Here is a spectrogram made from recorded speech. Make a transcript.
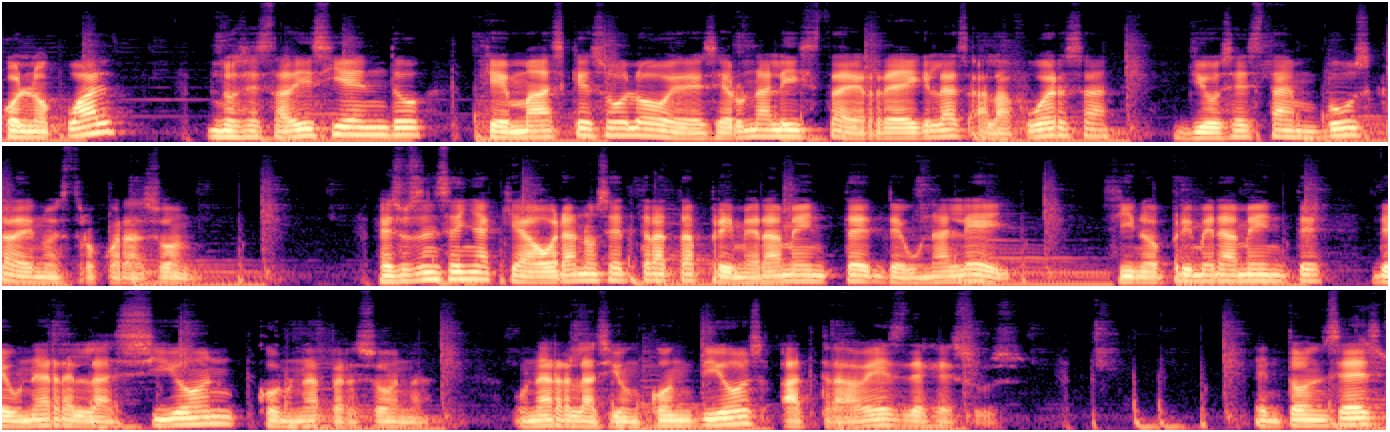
Con lo cual, nos está diciendo que más que solo obedecer una lista de reglas a la fuerza, Dios está en busca de nuestro corazón. Jesús enseña que ahora no se trata primeramente de una ley, sino primeramente de una relación con una persona, una relación con Dios a través de Jesús. Entonces,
